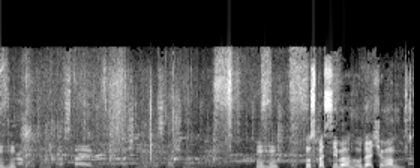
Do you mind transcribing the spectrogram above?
Мгм. Работа непростая, достаточно долгосрочная. Угу. Ну, спасибо, удачи вам. Спасибо.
